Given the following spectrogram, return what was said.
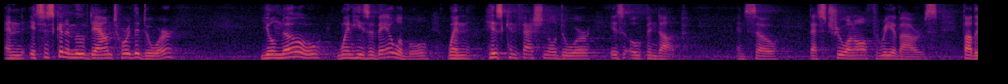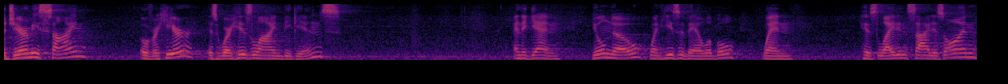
and it's just going to move down toward the door. You'll know when he's available when his confessional door is opened up. And so that's true on all three of ours. Father Jeremy's sign over here is where his line begins. And again, you'll know when he's available, when his light inside is on,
